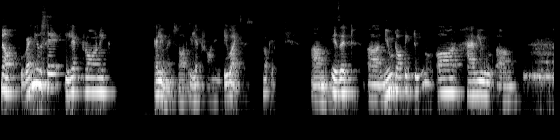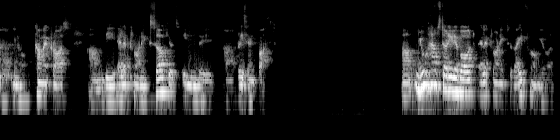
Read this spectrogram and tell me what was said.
Now, when you say electronic elements or electronic devices, okay, um, is it a new topic to you or have you, um, uh, you know, come across um, the electronic circuits in the uh, recent past? Uh, you have studied about electronics right from your,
